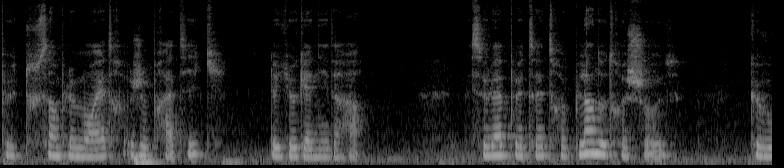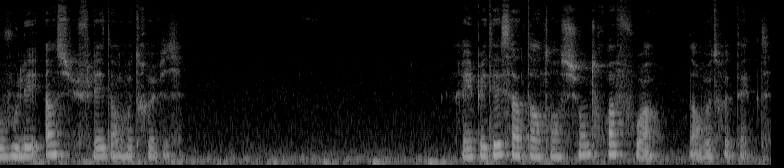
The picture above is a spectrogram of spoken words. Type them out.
peut tout simplement être je pratique le yoga nidra, mais cela peut être plein d'autres choses que vous voulez insuffler dans votre vie. Répétez cette intention trois fois dans votre tête.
